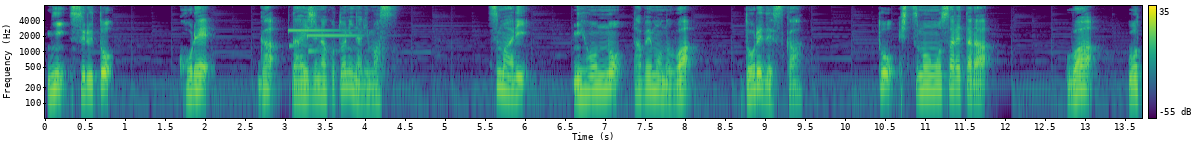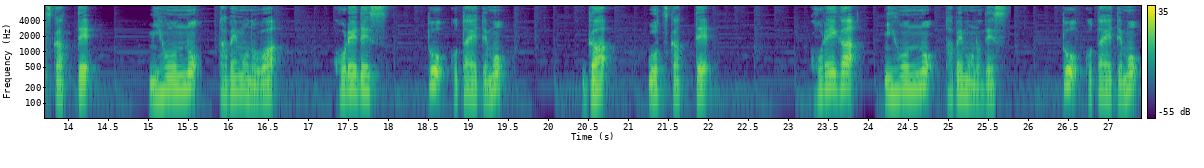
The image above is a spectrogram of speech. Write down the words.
にすると、これが大事なことになります。つまり、日本の食べ物はどれですか？と質問をされたら、はを使って、日本の食べ物はこれですと答えても、がを使って、これが日本の食べ物ですと答えても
